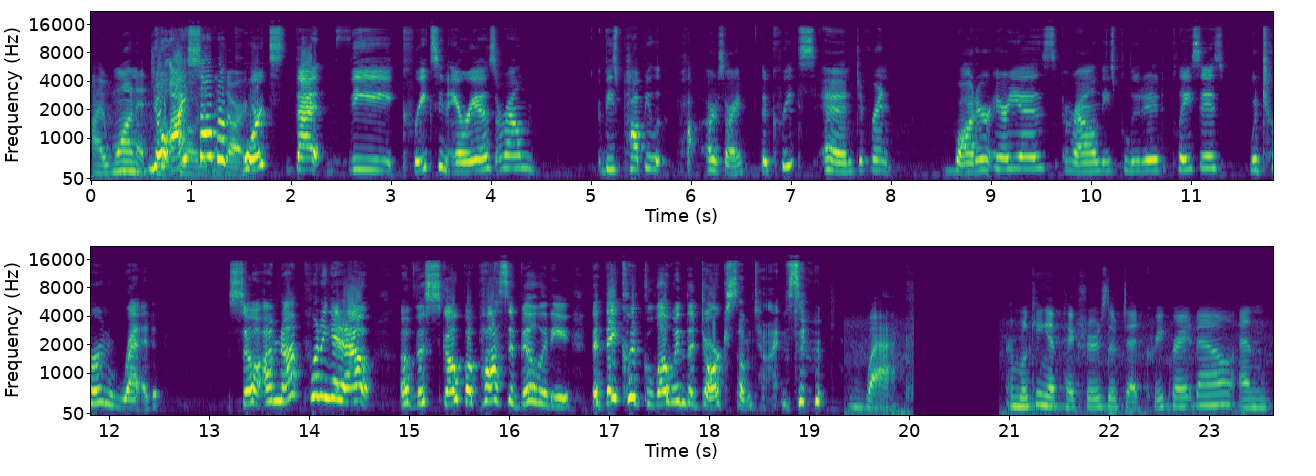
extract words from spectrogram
I want it to No, glow I in saw the dark. reports that the creeks and areas around these popular, po- or sorry, the creeks and different water areas around these polluted places would turn red. So I'm not putting it out of the scope of possibility that they could glow in the dark sometimes. whack. I'm looking at pictures of Dead Creek right now, and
